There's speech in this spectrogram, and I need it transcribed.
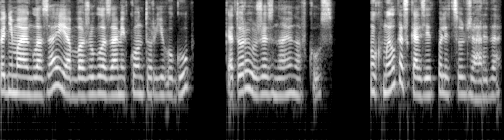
Поднимаю глаза и обвожу глазами контур его губ, который уже знаю на вкус. Ухмылка скользит по лицу Джареда.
